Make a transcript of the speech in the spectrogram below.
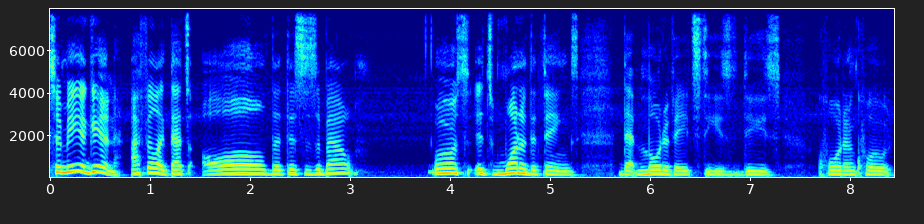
To me, again, I feel like that's all that this is about. Well, it's, it's one of the things that motivates these these quote unquote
